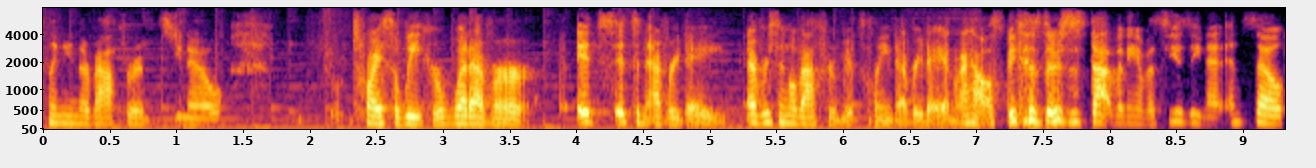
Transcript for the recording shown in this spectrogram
cleaning their bathrooms, you know, twice a week or whatever it's it's an everyday every single bathroom gets cleaned every day in my house because there's just that many of us using it. And so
